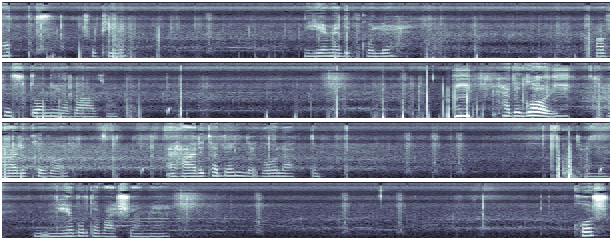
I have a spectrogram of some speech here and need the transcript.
Hop. Çok iyi. Yemedik golü. Hafif donuyor bazen. Hadi gol. Harika gol. Yani harika değil de gol attım. Tamam. Niye burada başlıyorum ya? Koş.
